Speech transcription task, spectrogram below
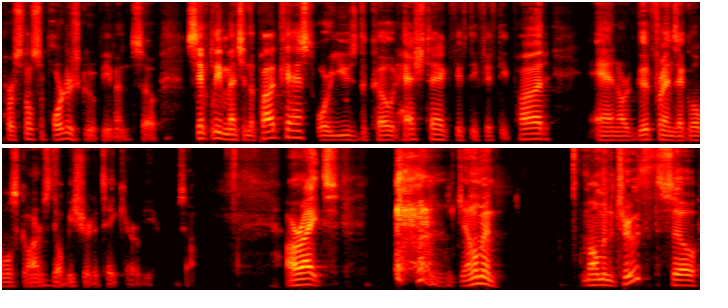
personal supporters group, even. So simply mention the podcast or use the code hashtag 5050pod and our good friends at Global Scarves, they'll be sure to take care of you. So, all right, gentlemen, moment of truth. So,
